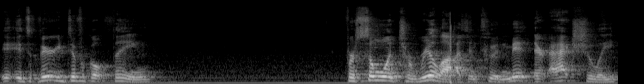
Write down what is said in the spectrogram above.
it's a very difficult thing for someone to realize and to admit they're actually,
